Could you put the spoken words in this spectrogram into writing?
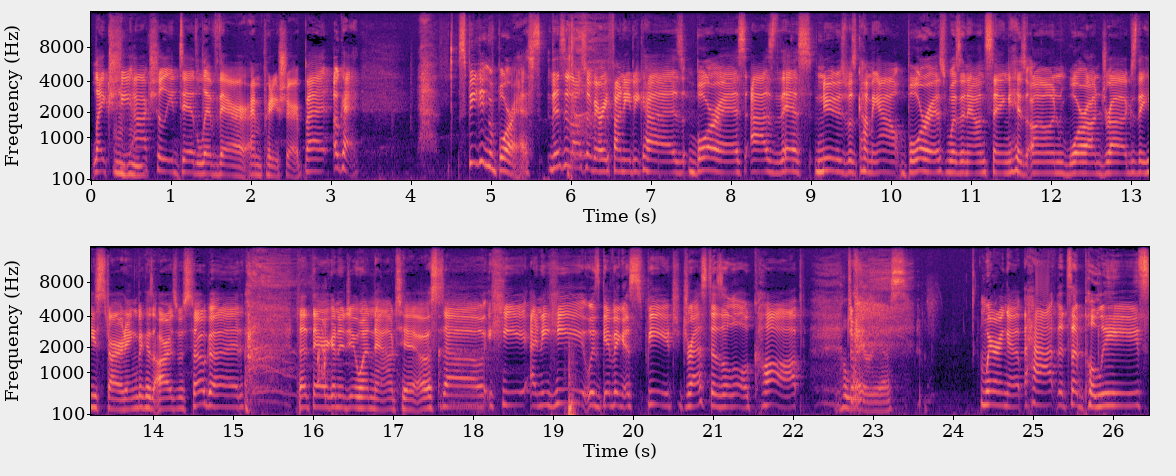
like she Mhm. actually did live there i'm pretty sure but okay Speaking of Boris, this is also very funny because Boris, as this news was coming out, Boris was announcing his own war on drugs that he's starting because ours was so good that they're gonna do one now too. So he and he was giving a speech dressed as a little cop, Hilarious. wearing a hat that said police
